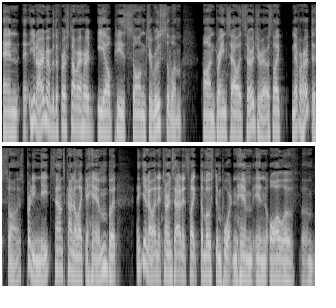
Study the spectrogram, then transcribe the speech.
and uh, you know I remember the first time I heard ELP's song Jerusalem on Brain Salad Surgery, I was like, never heard this song. It's pretty neat. Sounds kind of like a hymn, but you know, and it turns out it's like the most important hymn in all of um,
